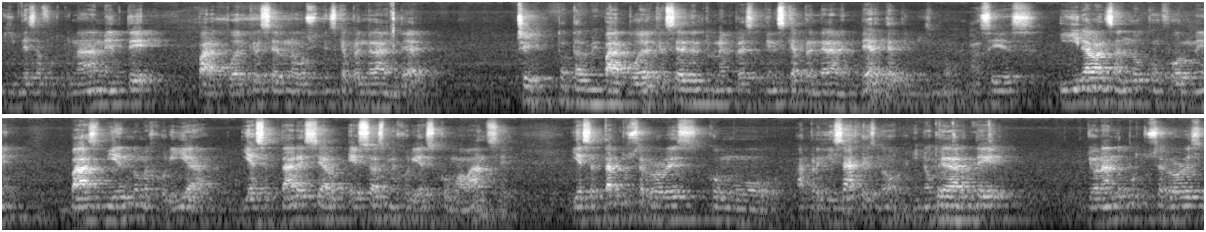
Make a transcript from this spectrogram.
y desafortunadamente para poder crecer un negocio tienes que aprender a vender. Sí, totalmente. Para poder crecer dentro de una empresa tienes que aprender a venderte a ti mismo. Así es. Y ir avanzando conforme vas viendo mejoría y aceptar ese, esas mejorías como avance y aceptar tus errores como aprendizajes, ¿no? Y no quedarte llorando por tus errores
